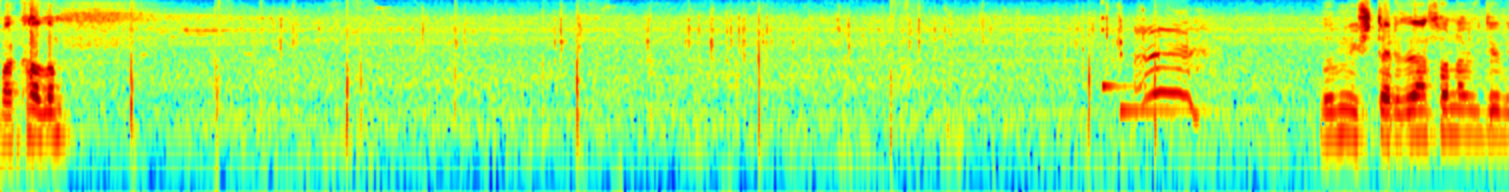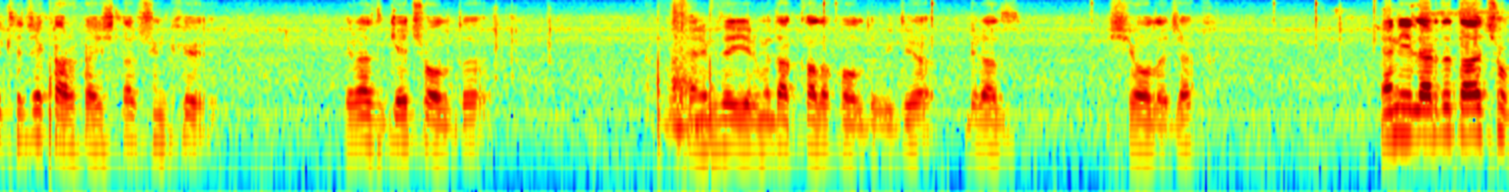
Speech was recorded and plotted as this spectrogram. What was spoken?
Bakalım. Bu müşteriden sonra video bitecek arkadaşlar çünkü biraz geç oldu. Yani bir de 20 dakikalık oldu video. Biraz şey olacak. Yani ileride daha çok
